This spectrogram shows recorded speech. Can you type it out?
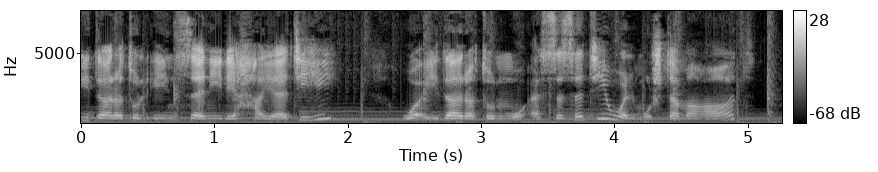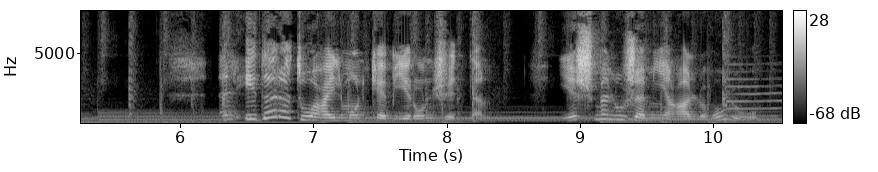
إدارة الإنسان لحياته وإدارة المؤسسة والمجتمعات. الإدارة علم كبير جدا يشمل جميع العلوم.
